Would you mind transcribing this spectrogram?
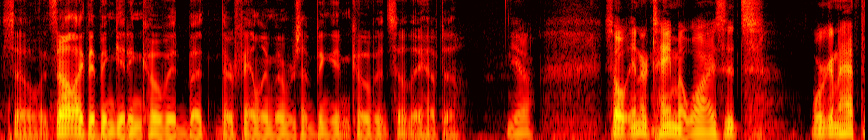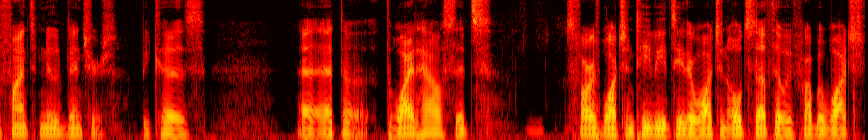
So it's not like they've been getting COVID, but their family members have been getting COVID, so they have to. Yeah. So entertainment wise, it's we're gonna have to find some new adventures because uh, at the the White House, it's as far as watching TV, it's either watching old stuff that we've probably watched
